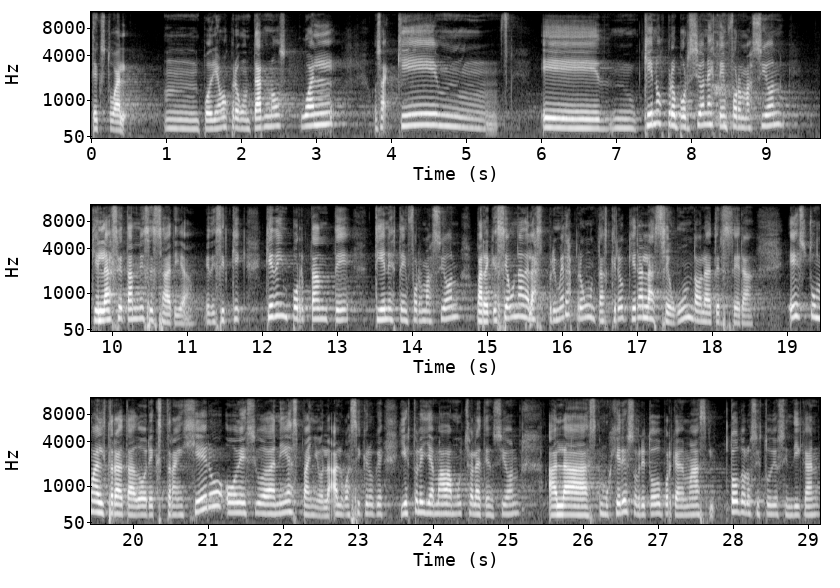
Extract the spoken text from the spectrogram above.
textual. Mm, podríamos preguntarnos cuál o sea, mm, eh, ¿qué, nos proporciona esta información que la hace tan necesaria? Es decir, ¿qué, ¿qué, de importante tiene esta información para que sea una de las primeras preguntas? Creo que era la segunda o la tercera. ¿Es tu maltratador extranjero o de ciudadanía española? Algo así creo que... Y esto le llamaba mucho la atención a las mujeres, sobre todo porque además todos los estudios indican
